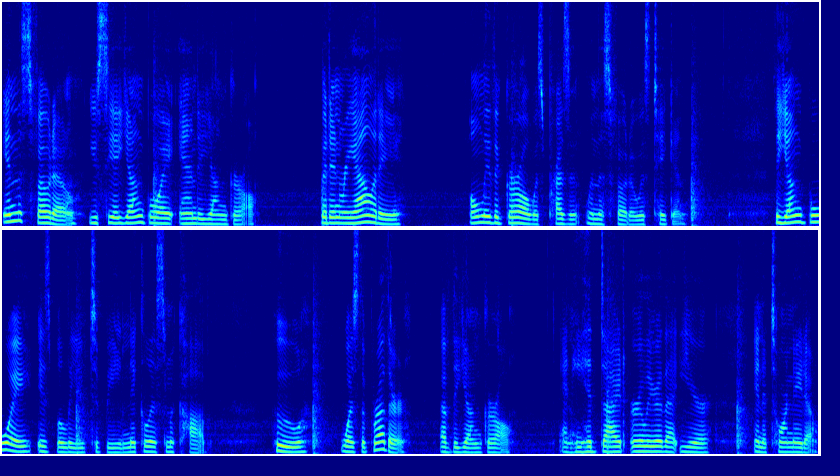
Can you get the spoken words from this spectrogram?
In this photo, you see a young boy and a young girl, but in reality, only the girl was present when this photo was taken. The young boy is believed to be Nicholas McCobb, who was the brother of the young girl, and he had died earlier that year in a tornado.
